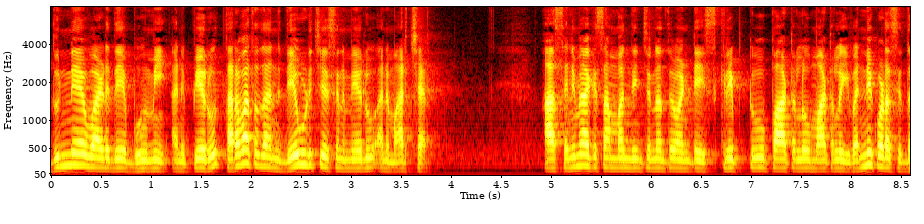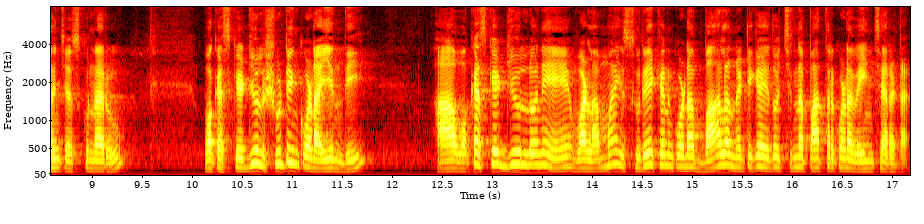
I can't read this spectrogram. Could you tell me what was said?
దున్నేవాడిదే భూమి అని పేరు తర్వాత దాన్ని దేవుడు చేసిన మేలు అని మార్చారు. ఆ సినిమాకి సంబంధించినటువంటి స్క్రిప్టు పాటలు మాటలు ఇవన్నీ కూడా సిద్ధం చేసుకున్నారు. ఒక స్కెడ్యూల్ షూటింగ్ కూడా అయ్యింది. ఆ ఒక స్కెడ్యూల్లోనే వాళ్ళ అమ్మాయి సురేఖను కూడా బాల నటిగా ఏదో చిన్న పాత్ర కూడా వేయించారట.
